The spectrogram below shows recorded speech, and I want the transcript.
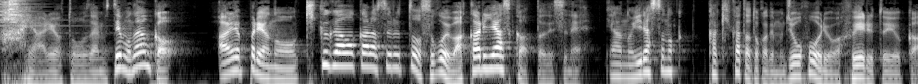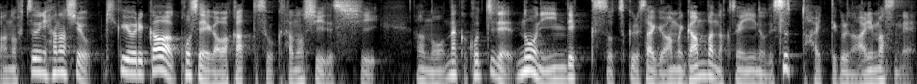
はい、ありがとうございます。でもなんか、 あれやっぱりあの、聞く側からするとすごいわかりやすかったですね。あの、イラストの書き方とかでも情報量が増えるというか、あの、普通に話を聞くよりかは個性が分かってすごく楽しいですし、あの、なんかこっちで脳にインデックスを作る作業あんまり頑張んなくていいので、スッと入ってくるのありますね。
